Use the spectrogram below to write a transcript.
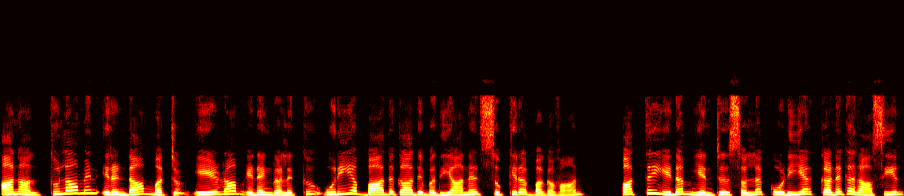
ஆனால் துலாமின் இரண்டாம் மற்றும் ஏழாம் இடங்களுக்கு உரிய பாதகாதிபதியான சுக்கிர பகவான் பத்து இடம் என்று சொல்லக்கூடிய கடக ராசியில்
